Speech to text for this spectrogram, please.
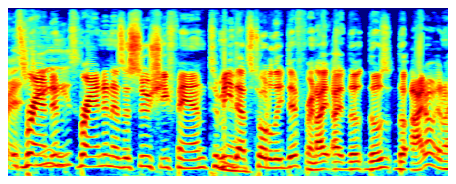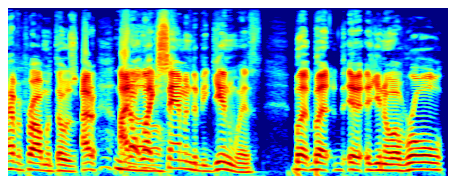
different. It's Brandon, cheese. Brandon, as a sushi fan, to me Yeah. that's totally different. I, I th- those, the, I don't, I don't have a problem with those. I don't, I don't like No. salmon to begin with, but but uh, you know, a roll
